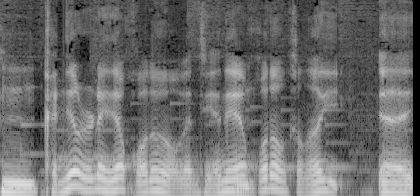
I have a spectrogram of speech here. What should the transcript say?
嗯，肯定是那些活动有问题，那些活动可能呃。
